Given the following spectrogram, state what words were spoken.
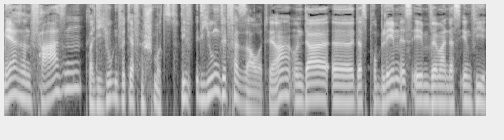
mehreren Phasen Weil die Jugend wird ja verschmutzt. die, die Jugend wird versaut, ja. Und da äh, das Problem ist eben, wenn man das irgendwie,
